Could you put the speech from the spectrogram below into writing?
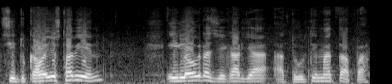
si tu caballo está bien y logras llegar ya a tu última etapa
